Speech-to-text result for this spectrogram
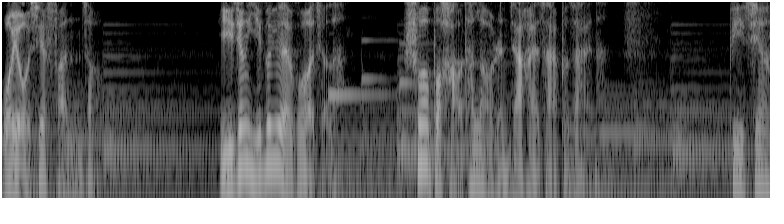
我有些烦躁。已经一个月过去了，说不好他老人家还在不在呢。毕竟。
